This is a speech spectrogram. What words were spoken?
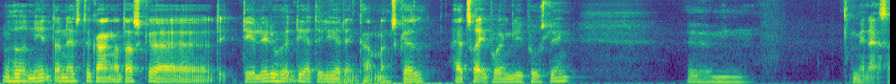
nu hedder den der næste gang, og der skal, det, det er lidt uheldigt, at det lige er den kamp, man skal have tre point lige pludselig. Ikke? Øhm, men altså,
